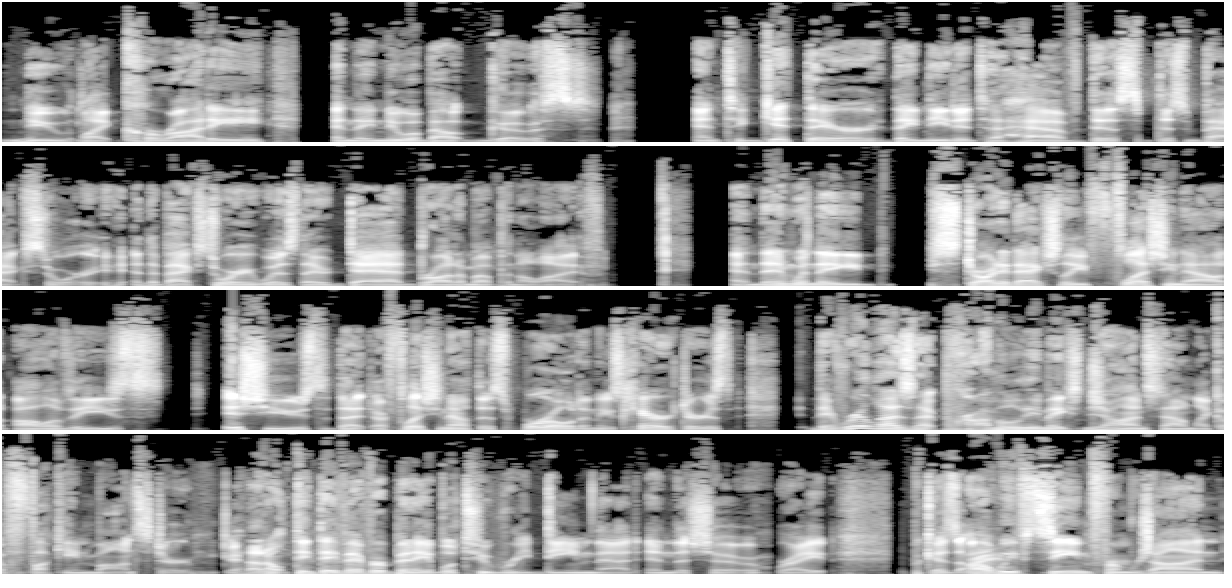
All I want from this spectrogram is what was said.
knew like karate and they knew about ghosts. And to get there they needed to have this this backstory. And the backstory was their dad brought them up in the life. And then when they started actually fleshing out all of these issues that are fleshing out this world and these characters they realized that probably makes john sound like a fucking monster. And i don't think they've ever been able to redeem that in the show right? Because all we've seen from john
